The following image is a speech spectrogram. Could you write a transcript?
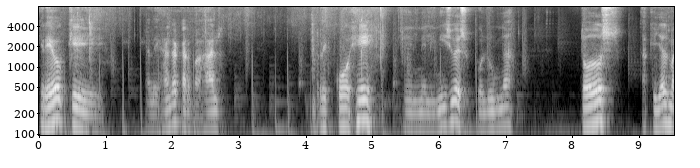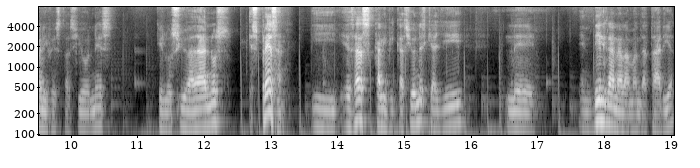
Creo que Alejandra Carvajal recoge en el inicio de su columna todas aquellas manifestaciones que los ciudadanos expresan. Y esas calificaciones que allí le endilgan a la mandataria,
